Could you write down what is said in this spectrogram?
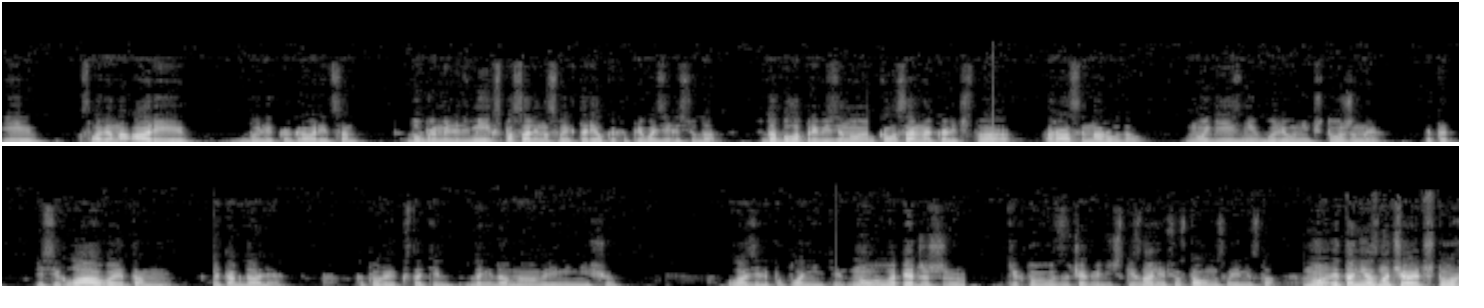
и славяно-арии были, как говорится, добрыми людьми, их спасали на своих тарелках и привозили сюда. Сюда было привезено колоссальное количество рас и народов. Многие из них были уничтожены. Это песеглавы там и так далее. Которые, кстати, до недавнего времени еще лазили по планете. Ну, опять же, те, кто изучает ведические знания, все стало на свои места. Но это не означает, что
